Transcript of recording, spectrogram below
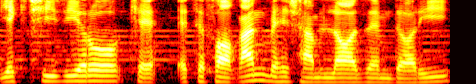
یک چیزی رو که اتفاقا بهش هم لازم داری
